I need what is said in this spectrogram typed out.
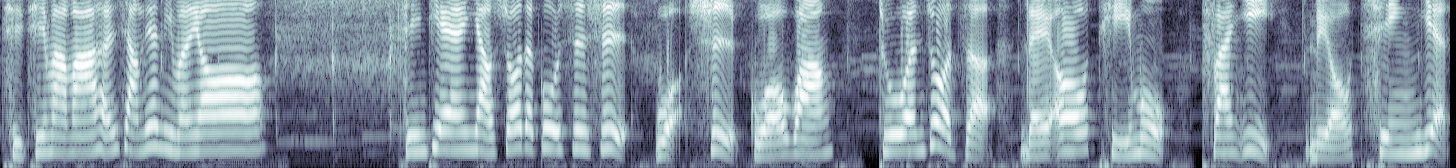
琪琪妈妈很想念你们哟。今天要说的故事是。我是国王。图文作者雷欧·提姆，翻译刘清燕。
